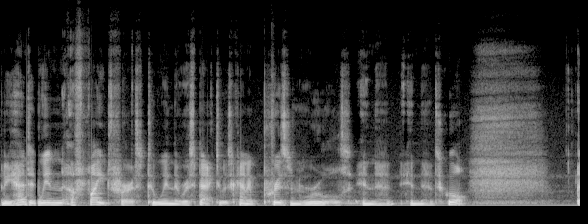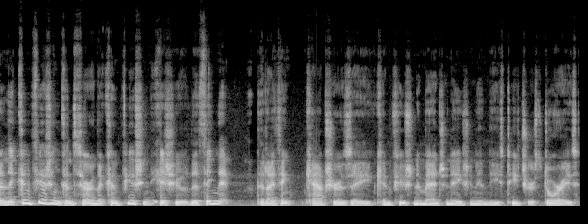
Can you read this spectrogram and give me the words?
But he had to win a fight first to win the respect. It was kind of prison rules in that in that school. And the Confucian concern, the Confucian issue, the thing that that I think captures a Confucian imagination in these teacher stories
